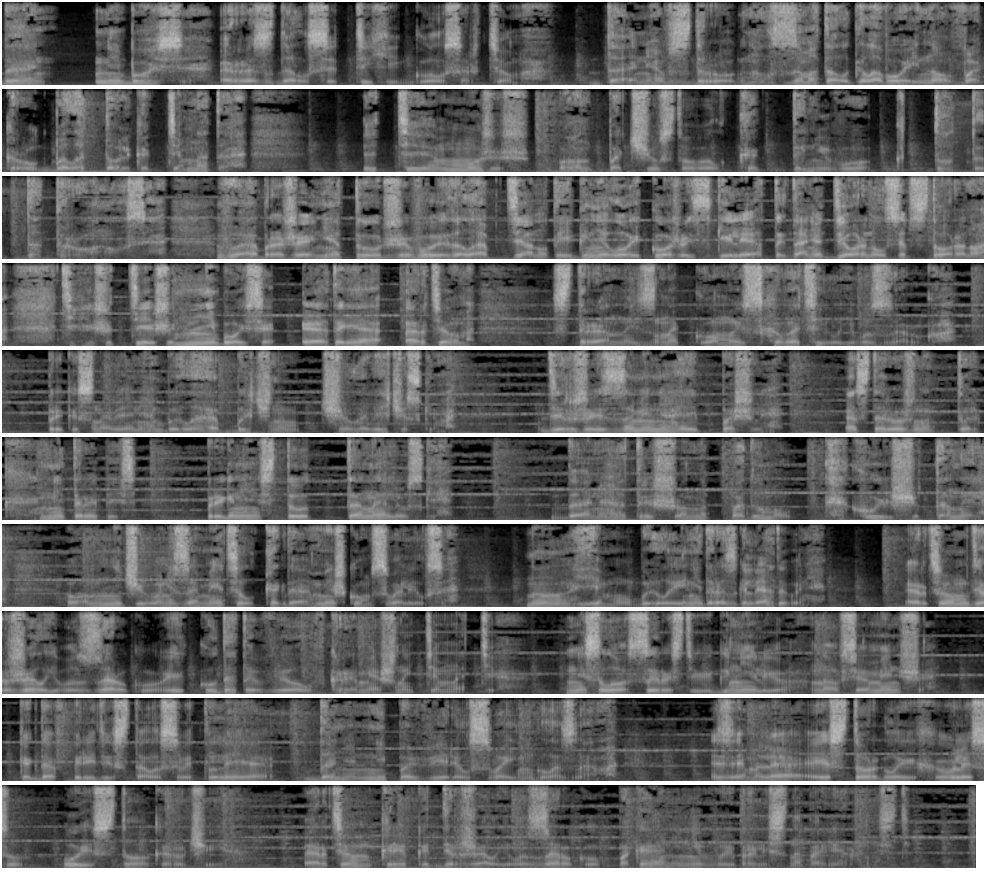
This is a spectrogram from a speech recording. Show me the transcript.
«Дань, не бойся», — раздался тихий голос Артема. Даня вздрогнул, замотал головой, но вокруг была только темнота. «Идти можешь?» Он почувствовал, как до него кто-то дотронулся. Воображение тут же выдало обтянутый гнилой кожей скелет, и Даня дернулся в сторону. «Тише, тише, не бойся, это я, Артем». Странный знакомый схватил его за руку. Прикосновение было обычным, человеческим. «Держись за меня и пошли. Осторожно только, не торопись. Пригнись, тут тоннель узкий». Даня отрешенно подумал, какой еще тоннель? Он ничего не заметил, когда мешком свалился. Но ему было и не до разглядывания. Артем держал его за руку и куда-то вел в кромешной темноте. Несло сыростью и гнилью, но все меньше. Когда впереди стало светлее, Даня не поверил своим глазам. Земля исторгла их в лесу у истока ручья. Артем крепко держал его за руку, пока они не выбрались на поверхность.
